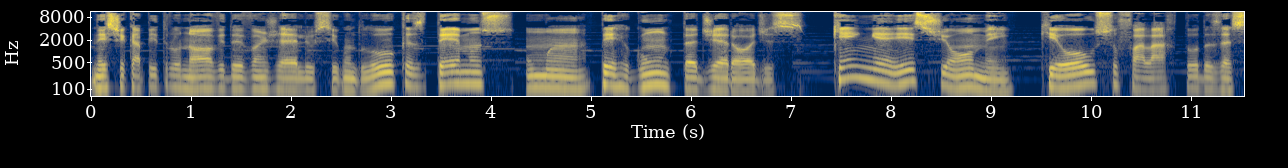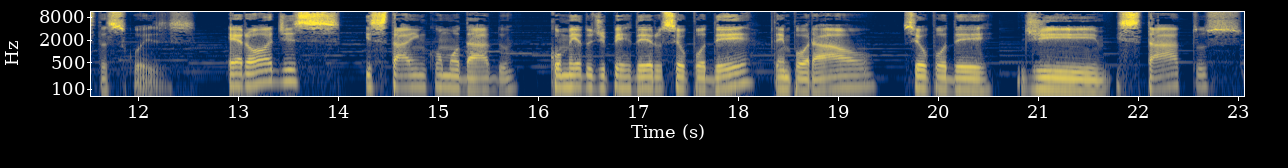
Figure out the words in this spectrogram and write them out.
Neste capítulo 9 do Evangelho segundo Lucas, temos uma pergunta de Herodes: Quem é este homem que ouço falar todas estas coisas? Herodes está incomodado, com medo de perder o seu poder temporal, seu poder de status,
